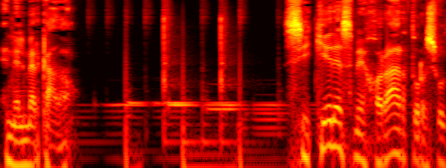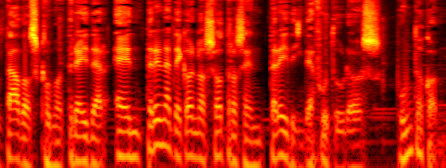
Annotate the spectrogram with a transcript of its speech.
en el mercado. Si quieres mejorar tus resultados como trader, entrénate con nosotros en tradingdefuturos.com.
